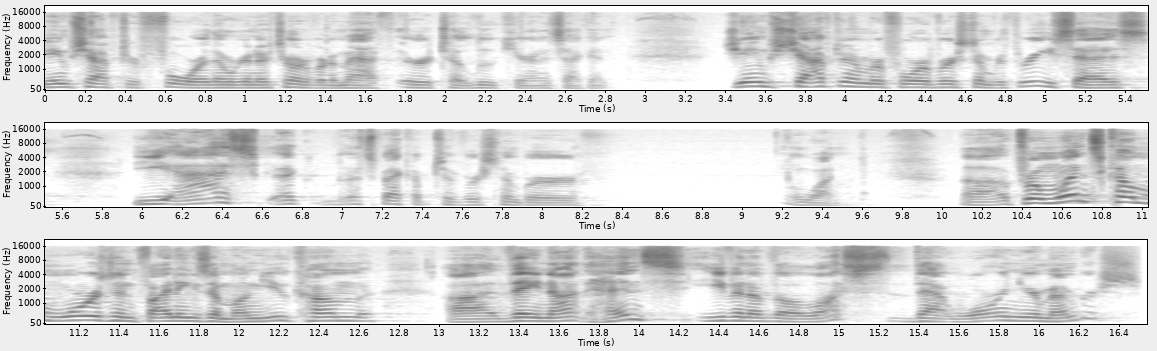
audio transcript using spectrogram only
James chapter 4, then we're going to turn over to Math or to Luke here in a second. James chapter number 4, verse number 3 says, Ye ask, uh, let's back up to verse number 1. Uh, from whence come wars and fightings among you? Come uh, they not hence, even of the lusts that war in your members?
